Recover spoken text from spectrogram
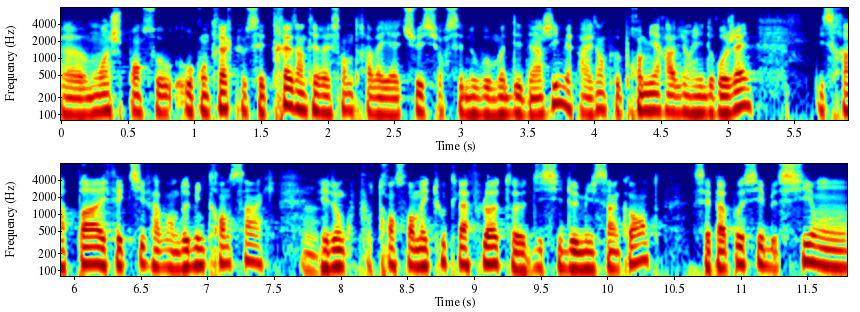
Euh, moi, je pense au, contraire que c'est très intéressant de travailler là-dessus sur ces nouveaux modes d'énergie. Mais par exemple, le premier avion hydrogène, il ne sera pas effectif avant 2035. Mmh. Et donc, pour transformer toute la flotte euh, d'ici 2050, c'est pas possible. Si on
